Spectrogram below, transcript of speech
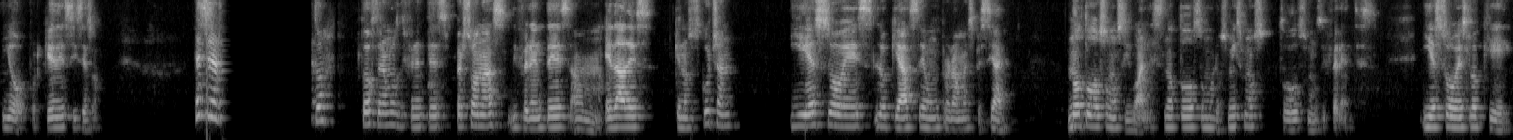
Yo, ¿por qué decís eso? Es cierto, todos tenemos diferentes personas, diferentes edades que nos escuchan y eso es lo que hace un programa especial. No todos somos iguales, no todos somos los mismos, todos somos diferentes. Y eso es lo que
